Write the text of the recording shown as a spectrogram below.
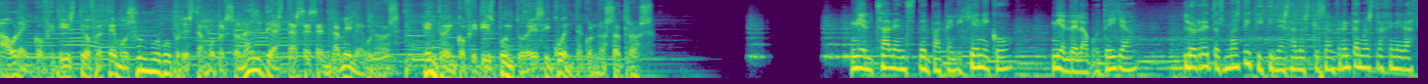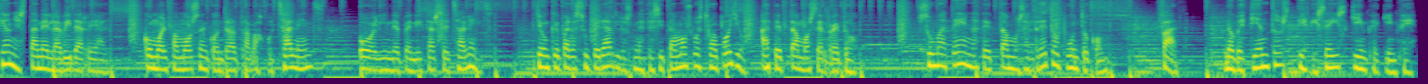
ahora en Cofidis te ofrecemos un nuevo préstamo personal de hasta 60.000 euros. Entra en cofidis.es y cuenta con nosotros. Ni el challenge del papel higiénico, ni el de la botella. Los retos más difíciles a los que se enfrenta nuestra generación están en la vida real, como el famoso encontrar trabajo challenge o el independizarse challenge. Y aunque para superarlos necesitamos vuestro apoyo, aceptamos el reto. Súmate en aceptamoselreto.com. FAD 916 1515.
